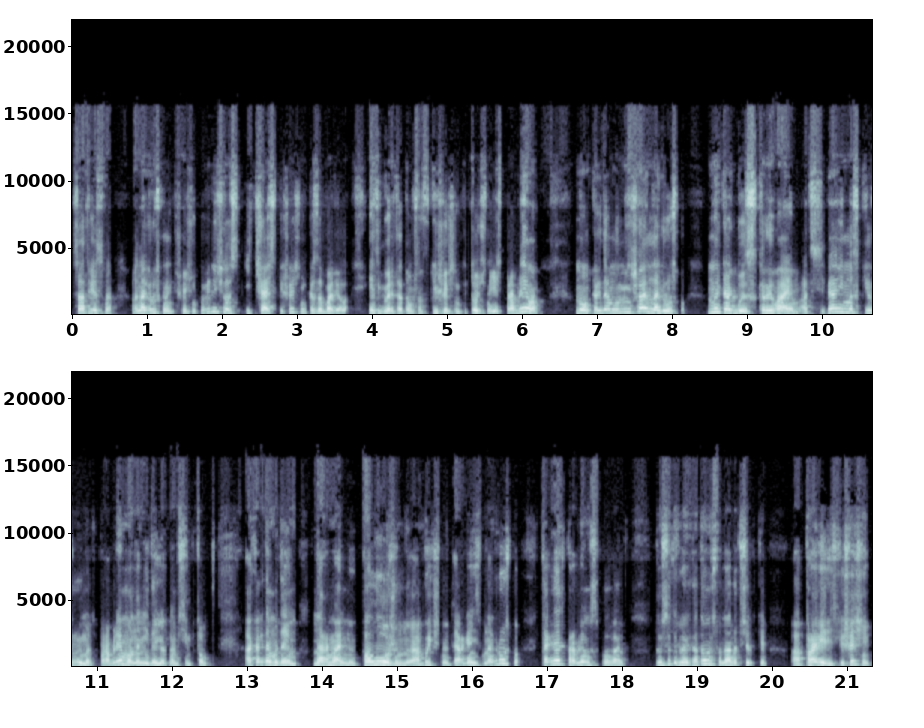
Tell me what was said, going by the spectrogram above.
Соответственно, нагрузка на кишечник увеличилась, и часть кишечника заболела. Это говорит о том, что в кишечнике точно есть проблема, но когда мы уменьшаем нагрузку, мы как бы скрываем от себя и маскируем эту проблему, она не дает нам симптомов. А когда мы даем нормальную, положенную, обычную для организма нагрузку, тогда эта проблема всплывает. То есть это говорит о том, что надо все-таки а, проверить кишечник,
